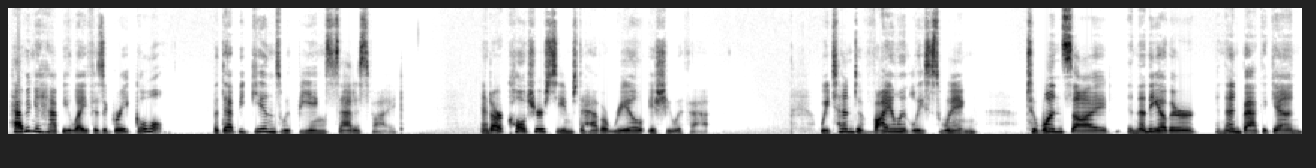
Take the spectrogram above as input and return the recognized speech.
Having a happy life is a great goal, but that begins with being satisfied. And our culture seems to have a real issue with that. We tend to violently swing to one side and then the other and then back again.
